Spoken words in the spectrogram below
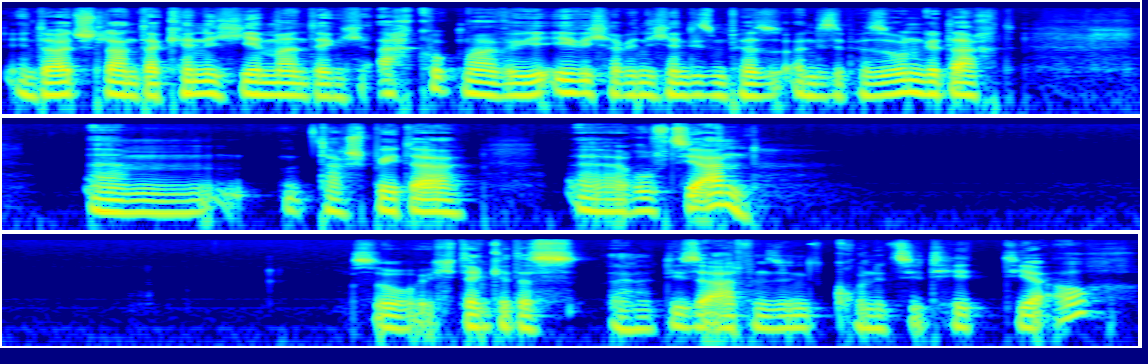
in Deutschland, da kenne ich jemanden, denke ich, ach guck mal, wie ewig habe ich nicht an, diesem Perso an diese Person gedacht. Ähm, einen Tag später äh, ruft sie an. So, ich denke, dass äh, diese Art von Synchronizität dir auch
